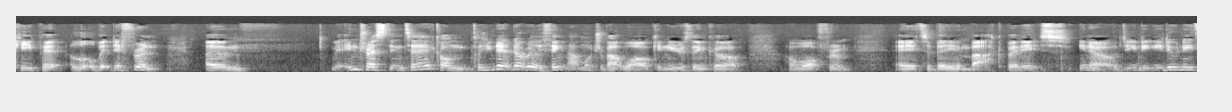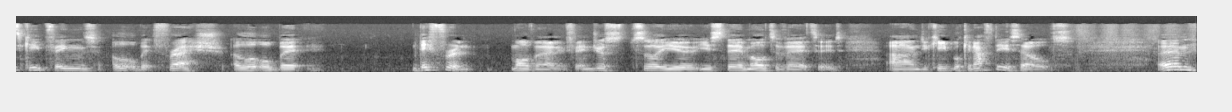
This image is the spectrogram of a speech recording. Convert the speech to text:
keep it a little bit different. Um, interesting take on because you don't, don't really think that much about walking. You just think, oh, I'll walk from A to B and back. But it's you know you you do need to keep things a little bit fresh, a little bit different more than anything, just so you you stay motivated and you keep looking after yourselves. Um,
